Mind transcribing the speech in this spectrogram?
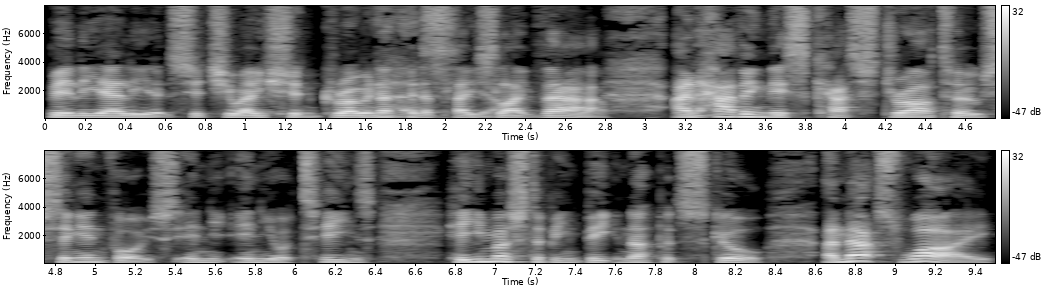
Billy Elliot situation, growing up in a place yeah, like that yeah. and having this castrato singing voice in in your teens. He must have been beaten up at school. And that's why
